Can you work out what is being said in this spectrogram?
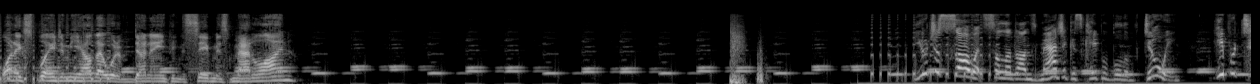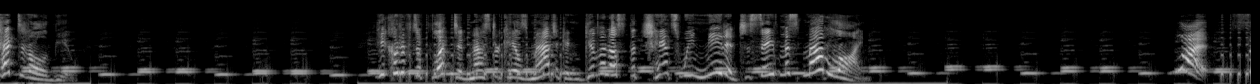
Want to explain to me how that would have done anything to save Miss Madeline? You just saw what Celadon's magic is capable of doing. He protected all of you. He could have deflected Master Kale's magic and given us the chance we needed to save Miss Madeline. What? So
